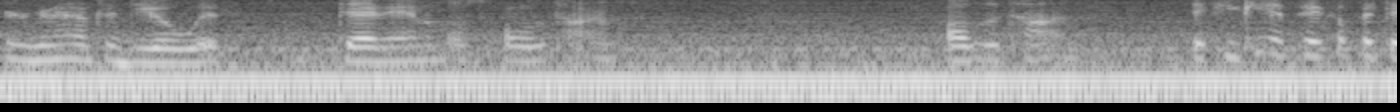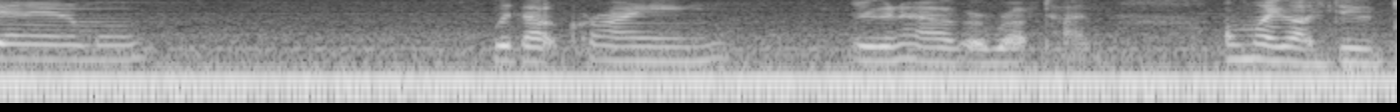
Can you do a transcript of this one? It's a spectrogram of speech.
you're gonna have to deal with dead animals all the time. All the time. If you can't pick up a dead animal without crying, you're gonna have a rough time. Oh my god, dude.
